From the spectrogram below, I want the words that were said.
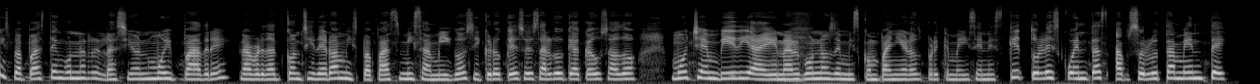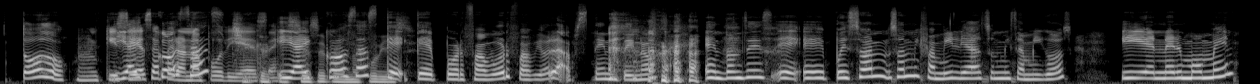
mis papás tengo una relación muy padre. La verdad considero a mis papás mis amigos y creo que eso es algo que ha causado mucha envidia en algunos de mis compañeros porque me dicen es que tú les cuentas absolutamente todo. Mm, quisiese, pero no pudiese. y hay cosas que, que, por favor, Fabiola, abstente, ¿no? Entonces, eh, eh, pues son, son mi familia, son mis amigos. Y en el momento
